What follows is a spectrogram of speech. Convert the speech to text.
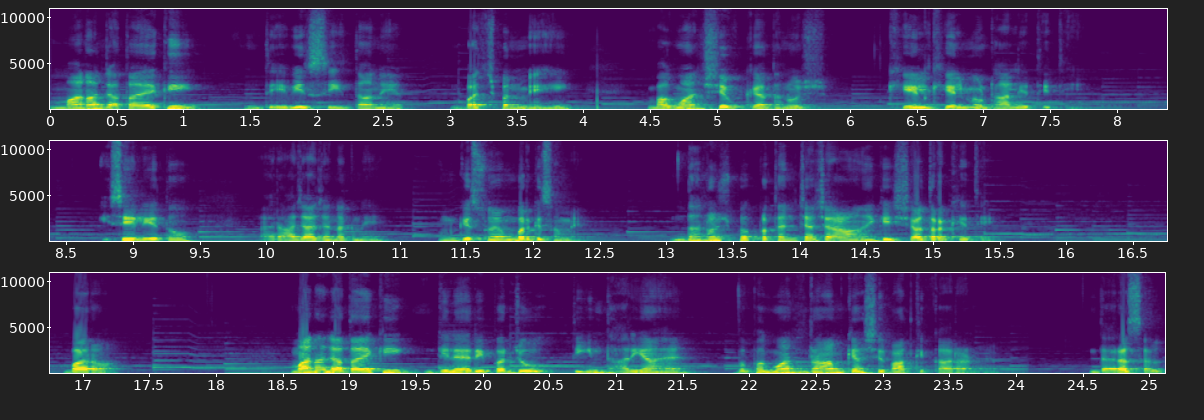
माना जाता है कि देवी सीता ने बचपन में ही भगवान शिव का धनुष खेल खेल में उठा लेती थी। इसीलिए तो राजा जनक ने उनके स्वयंवर के समय धनुष पर प्रतंचा चढ़ाने की शर्त रखी थी। बारवा, माना जाता है कि गिलहरी पर जो तीन धारियाँ हैं वह भगवान राम के आशीर्वाद के कारण है। दरअसल,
